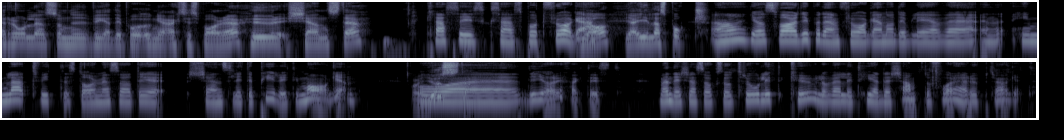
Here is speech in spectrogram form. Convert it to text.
rollen som ny vd på Unga Aktiesparare. Hur känns det? Klassisk så här, sportfråga. Ja, jag gillar sport. Ja, jag svarade ju på den frågan och det blev eh, en himla Twitterstorm. Jag sa att det känns lite pirrigt i magen. Ja, just och, det. eh, det gör det faktiskt. Men det känns också otroligt kul och väldigt hedersamt att få det här uppdraget.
